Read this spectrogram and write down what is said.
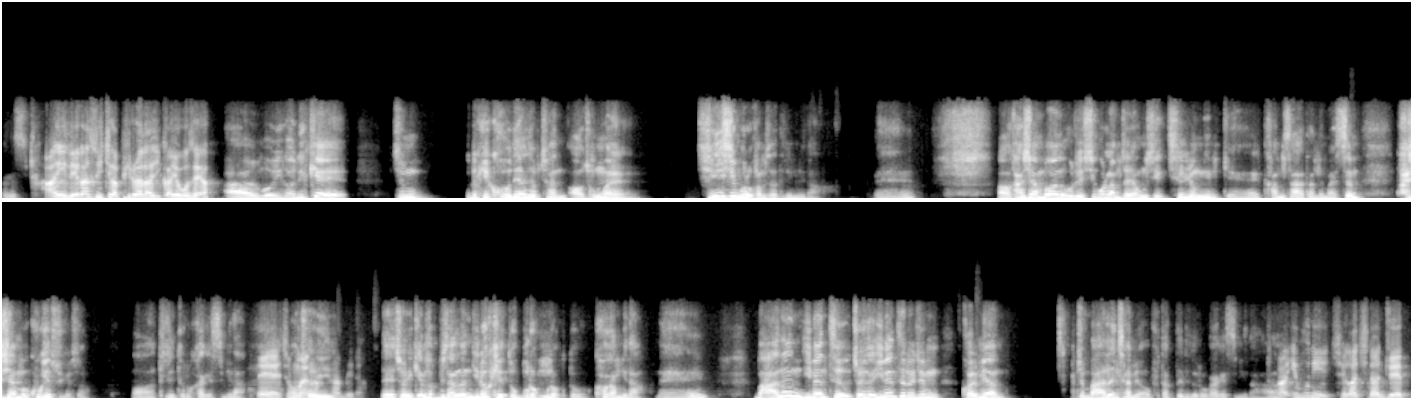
하겠습니다. 아니 내가 스위치가 필요하다니까. 여보세요? 아, 뭐 이거 이렇게 좀 이렇게 거대한 협찬, 어, 정말 진심으로 감사드립니다. 네. 어, 다시 한번 우리 시골 남자 영식 76님께 감사하다는 말씀 다시 한번 고개 숙여서 어, 드리도록 하겠습니다. 네 정말 어, 저희- 감사합니다. 네, 저희 겜덕비상은 이렇게 또 무럭무럭 또 커갑니다. 네. 많은 이벤트, 저희가 이벤트를 좀 걸면 좀 많은 참여 부탁드리도록 하겠습니다. 아 이분이 제가 지난주에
